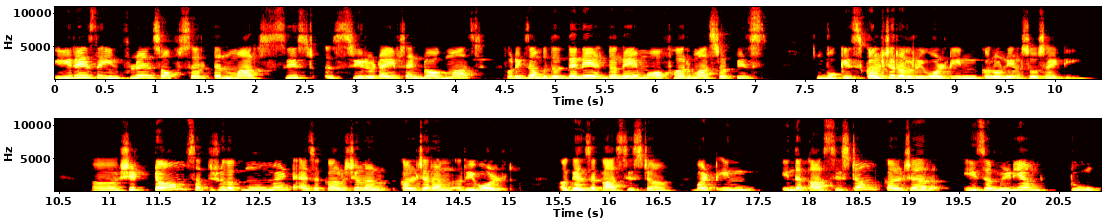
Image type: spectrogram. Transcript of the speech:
erase the influence of certain Marxist stereotypes and dogmas. For example, the, the, the name of her masterpiece book is Cultural Revolt in Colonial Society. Uh, she termed Satyashodhak movement as a cultural cultural revolt against the caste system. But in in the caste system, culture is a medium to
